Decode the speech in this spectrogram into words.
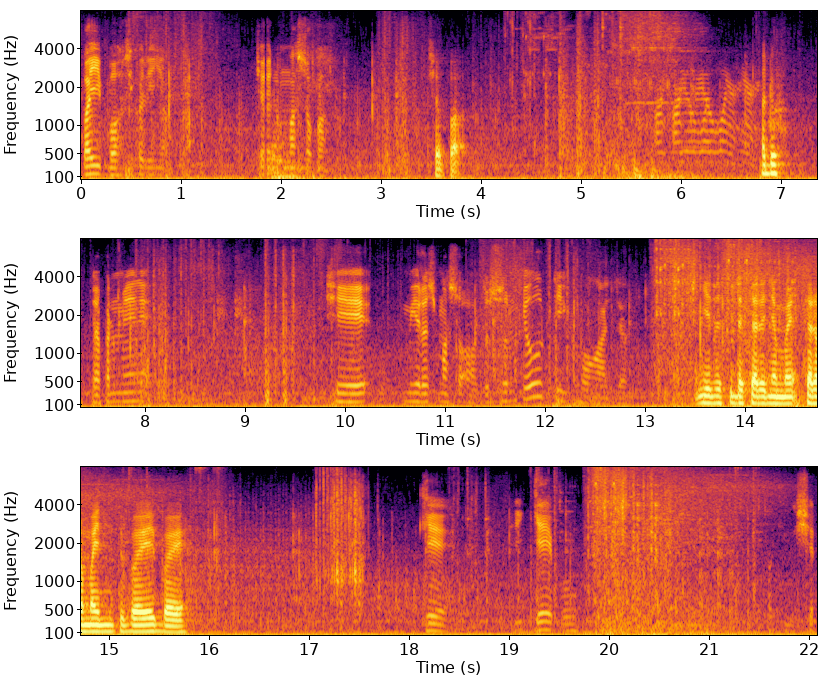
Baik bos sekalinya. Jangan masuk ah. Siapa? Aduh, Siapa namanya ni? Si Miras masuk ah. Terus sama kayak ulti Kurang ajar. ini sudah caranya main, cara main itu bye bye. Gay. Ni gay bro. Fucking shit.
